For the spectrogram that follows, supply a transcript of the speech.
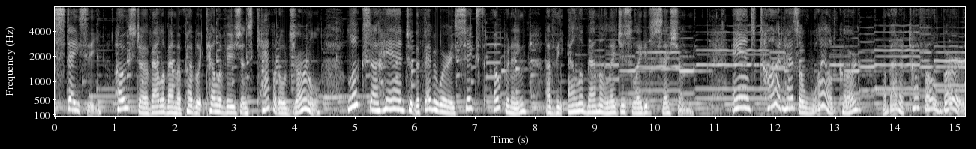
Stacy, host of Alabama Public Television's Capitol Journal, looks ahead to the February 6th opening of the Alabama legislative session. And Todd has a wild card about a tough old bird.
